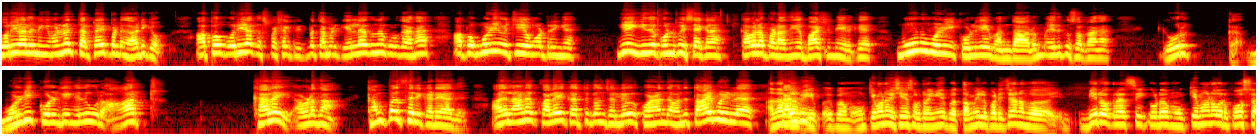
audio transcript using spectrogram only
கொரியாவில் நீங்கள் வேணால் டைப் பண்ணுங்கள் அடிக்கும். அப்போ ஒரியாவுக்கு ஸ்பெஷல் ட்ரீட்மெண்ட் தமிழுக்கு எல்லாருக்கும் தான் கொடுக்குறாங்க. அப்போ மொழியை வச்சு ஏன் ஓட்டுறீங்க? ஏன் இதை கொண்டு போய் சேர்க்கல? கவலைப்படாதீங்க பாஷனே இருக்குது மூணு மொழி கொள்கை வந்தாலும் எதுக்கு சொல்கிறாங்க ஒரு க மொழி கொள்கைங்கிறது ஒரு ஆர்ட் கலை அவ்வளோதான் கம்பல்சரி கிடையாது. அதனால கலையை கற்றுக்கன்னு சொல்லி ஒரு குழந்தை வந்து தாய்மொழியில் கல்வி. இப்போ முக்கியமான விஷயம் சொல்றீங்க. இப்போ தமிழ் படிச்சா நம்ம பியூரோக்ரஸி கூட முக்கியமான ஒரு போஸ்ட்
